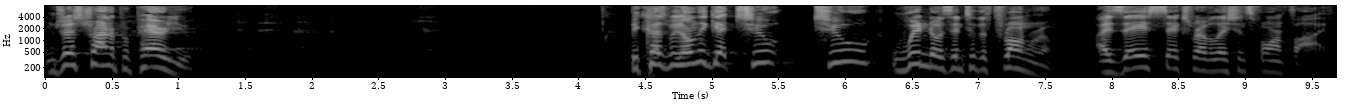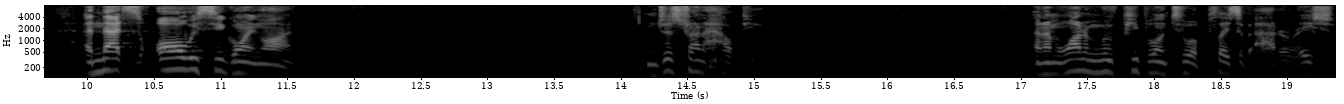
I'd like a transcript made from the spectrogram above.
I'm just trying to prepare you. Because we only get two, two windows into the throne room Isaiah 6, Revelations 4 and 5. And that's all we see going on. I'm just trying to help you. And I want to move people into a place of adoration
